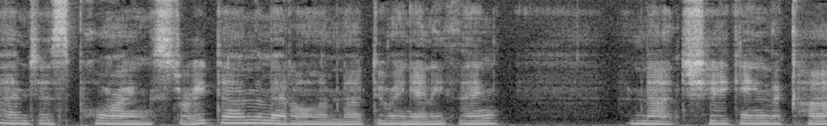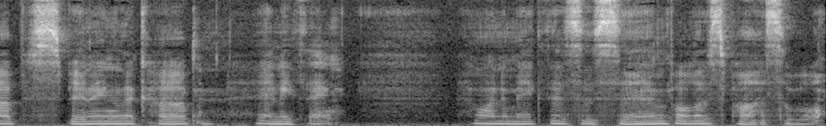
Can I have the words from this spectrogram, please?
I'm just pouring straight down the middle. I'm not doing anything. Not shaking the cup, spinning the cup, anything. I want to make this as simple as possible.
